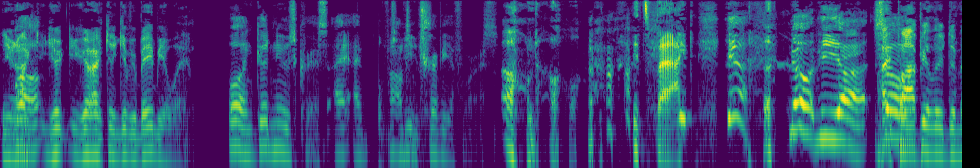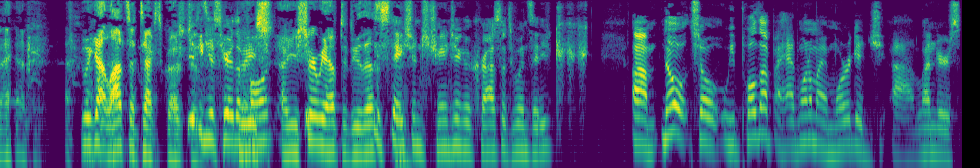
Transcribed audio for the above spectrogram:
you're Well- not you're, you're not going to give your baby away. Well, and good news, Chris. I, I found some trivia for us. Oh no, it's back. Yeah. No, the uh, By so popular demand. we got lots of text questions. You can just hear the Are you phone. s- Are you sure we have to do this? the station's changing across the Twin Cities. Um, no, so we pulled up. I had one of my mortgage uh, lenders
